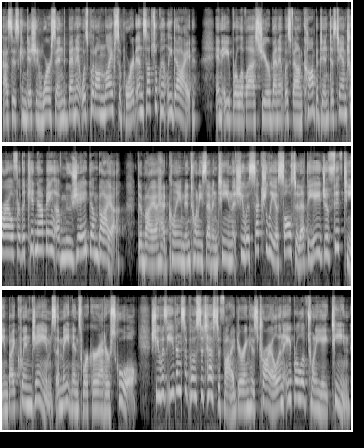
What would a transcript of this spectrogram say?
As his condition worsened, Bennett was put on life support and subsequently died. In April of last year, Bennett was found competent to stand trial for the kidnapping of Mujey Dumbuya. Dumbuya had claimed in 2017 that she was sexually assaulted at the age of 15 by Quinn James, a maintenance worker at her school. She was even supposed to testify testified during his trial in April of 2018.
